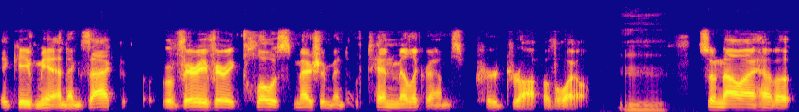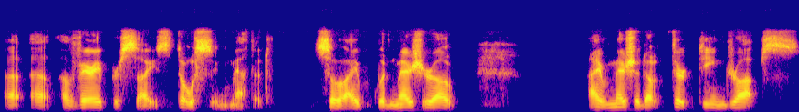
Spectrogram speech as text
it gave me an exact, a very very close measurement of 10 milligrams per drop of oil. hmm So now I have a, a, a- a very precise dosing method. So I would measure out, I measured out 13 drops,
